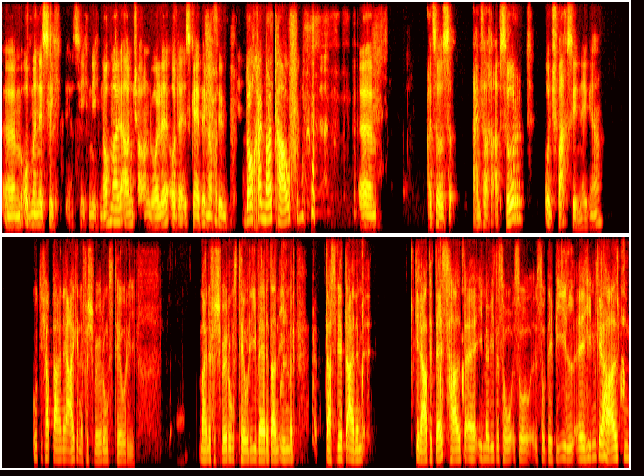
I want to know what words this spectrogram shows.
ähm, ob man es sich, sich nicht nochmal anschauen wolle oder es gäbe noch fünf. Noch einmal kaufen. Ähm, also einfach absurd und schwachsinnig. Ja? Gut, ich habe da eine eigene Verschwörungstheorie. Meine Verschwörungstheorie wäre dann immer, das wird einem gerade deshalb äh, immer wieder so, so, so debil äh, hingehalten,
